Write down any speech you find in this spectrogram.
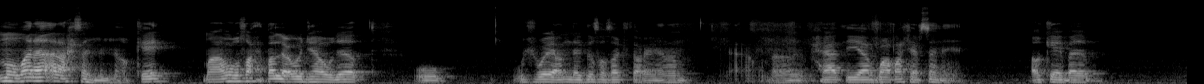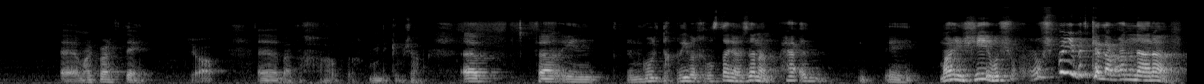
المهم أنا أنا احسن منه okay ما هو صح يطلع وجهه وده و... وشوي عنده قصص أكثر يعني أنا حياتي 14 سنه يعني okay بعد my birthday شباب بعد من كم شهر. آه ف يعني نقول تقريبا 15 سنة. إيه ما هي شيء وش وش بني بتكلم عنه أنا؟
